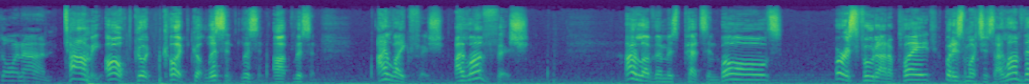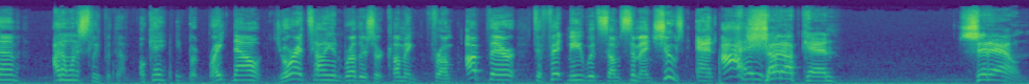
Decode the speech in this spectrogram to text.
Going on? Tommy. Oh, good, good, good. Listen, listen, uh, listen. I like fish. I love fish. I love them as pets in bowls or as food on a plate, but as much as I love them, I don't want to sleep with them, okay? But right now, your Italian brothers are coming from up there to fit me with some cement shoes, and I. Shut up, Ken! Sit down!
